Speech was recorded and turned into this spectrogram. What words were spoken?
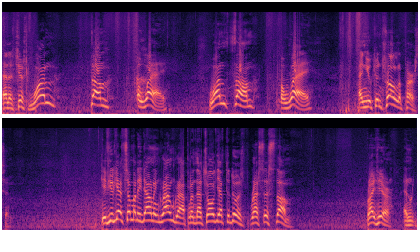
And it's just one thumb away, one thumb away, and you control the person. If you get somebody down in ground grappling, that's all you have to do is rest this thumb right here and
